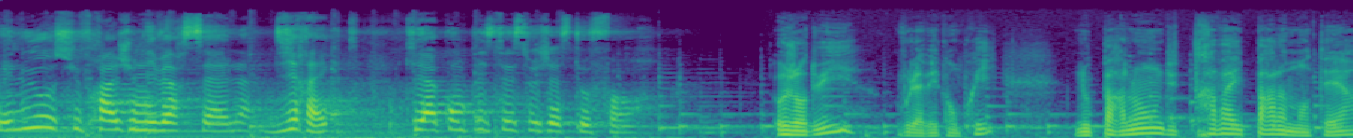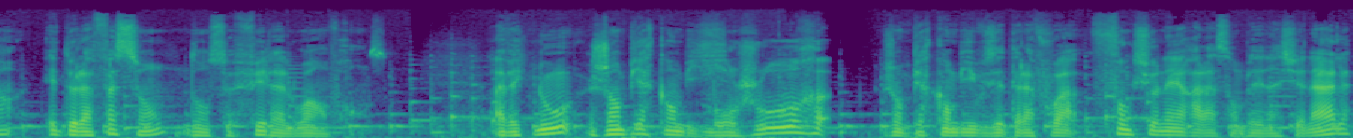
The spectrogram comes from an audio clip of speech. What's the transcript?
élus au suffrage universel, direct, qui accomplissaient ce geste fort. Aujourd'hui, vous l'avez compris, nous parlons du travail parlementaire et de la façon dont se fait la loi en France. Avec nous, Jean-Pierre Camby. Bonjour. Jean-Pierre Camby, vous êtes à la fois fonctionnaire à l'Assemblée nationale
